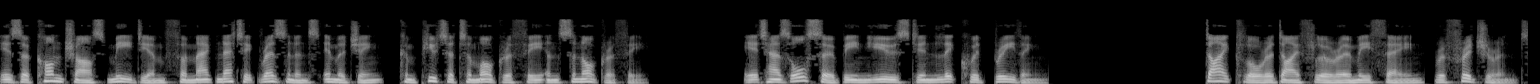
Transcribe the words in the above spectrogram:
is a contrast medium for magnetic resonance imaging, computer tomography and sonography. It has also been used in liquid breathing. Dichlorodifluoromethane, refrigerant.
